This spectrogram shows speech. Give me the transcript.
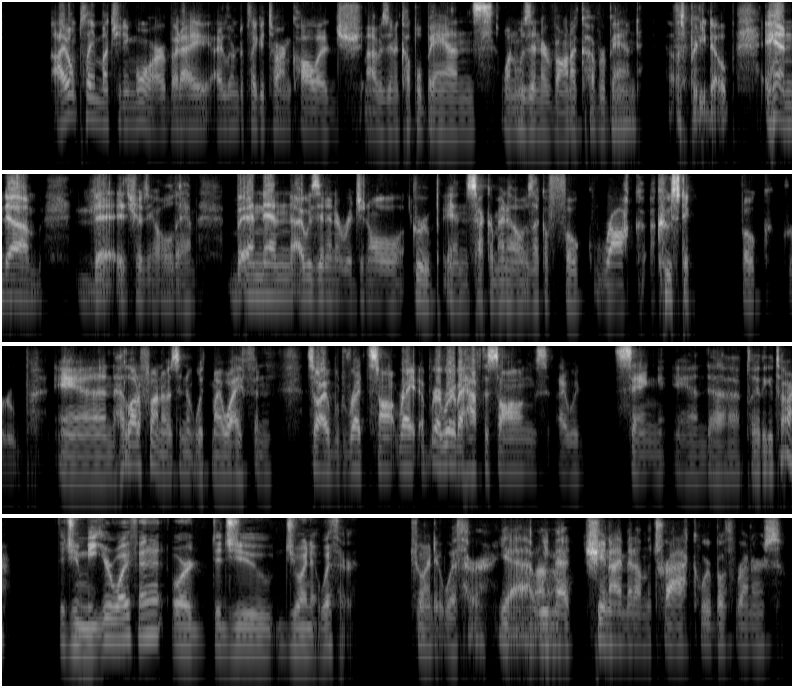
I don't play much anymore, but I, I learned to play guitar in college. I was in a couple bands. One was a Nirvana cover band. That was pretty dope. And um, the, it shows you how old I am. But, and then I was in an original group in Sacramento. It was like a folk rock acoustic folk group and had a lot of fun. I was in it with my wife, and so I would write song, write, I wrote about half the songs. I would sing and uh, play the guitar. Did you meet your wife in it, or did you join it with her? Joined it with her. Yeah, wow. we met. She and I met on the track. We are both runners.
